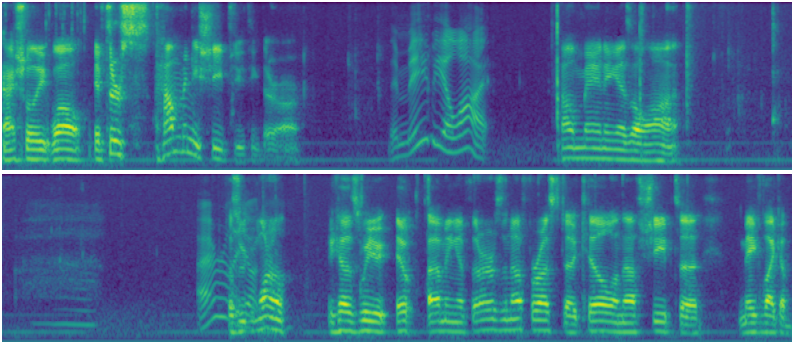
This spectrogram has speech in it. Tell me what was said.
Actually, well, if there's how many sheep do you think there are? There may be a lot. How many is a lot? Uh, I Because really we don't wanna- know. Because we, it, I mean, if there's enough for us to kill enough sheep to make like a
